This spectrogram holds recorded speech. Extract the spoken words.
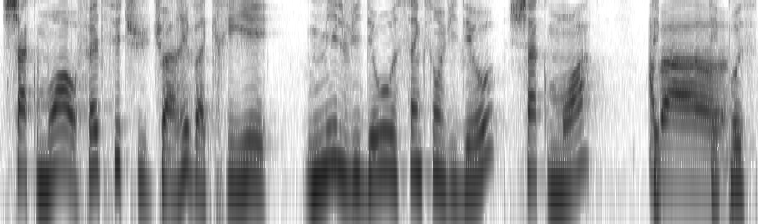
chaque mois, au fait, si tu, tu arrives à créer 1000 vidéos, 500 vidéos, chaque mois, Ah bah, t'es pos-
